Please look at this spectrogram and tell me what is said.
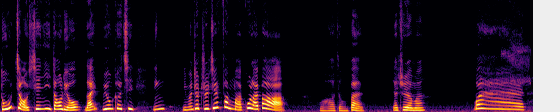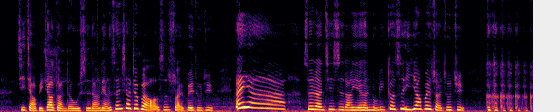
独角仙一刀流。来，不用客气，您你们就直接放马过来吧。哇，怎么办？要去了吗？哇，犄角比较短的五十郎，两三下就被老师甩飞出去。哎！虽然七十郎也很努力，可是，一样被甩出去。咯咯咯咯咯咯咯。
